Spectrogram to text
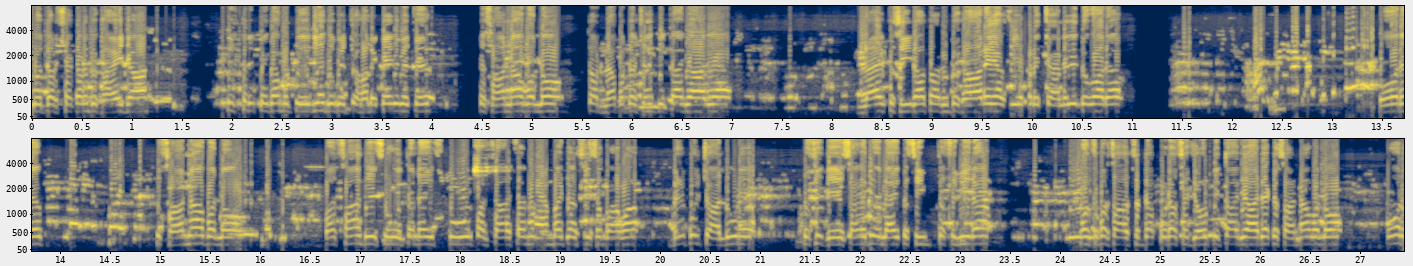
ਜੋ ਦਰਸ਼ਕਾਂ ਨੂੰ ਦਿਖਾਏ ਜਾਣ। ਕਿਸ ਤਰੀਕੇ ਦਾ ਮਕੇਰੀਆਂ ਦੇ ਵਿੱਚ, ਹਲਕੇ ਦੇ ਵਿੱਚ ਕਿਸਾਨਾਂ ਵੱਲੋਂ ਧਰਨਾ ਪ੍ਰਦਰਸ਼ਨ ਕੀਤਾ ਜਾ ਰਿਹਾ। ਲਾਈਵ ਤਸਵੀਰਾਂ ਤੁਹਾਨੂੰ ਦਿਖਾ ਰਹੇ ਅਸੀਂ ਆਪਣੇ ਚੈਨਲ ਦੇ ਦੁਆਰਾ। ਔਰ ਕਿਸਾਨਾਂ ਵੱਲੋਂ ਬੱਸਾਂ ਦੀ ਸਹੂਲਤ ਲਈ ਸਕੂਲ, ਪ੍ਰਸ਼ਾਸਨ, ਐਮਰਜੈਂਸੀ ਸੇਵਾਵਾਂ ਬਿਲਕੁਲ ਚਾਲੂ ਨੇ। ਤੁਸੀਂ ਦੇਖ ਸਕਦੇ ਹੋ ਲਾਈਵ ਤਸਵੀਰਾਂ। ਪੁਲਿਸ ਪ੍ਰਸ਼ਾਸਨ ਦਾ ਪੂਰਾ ਸਹਿਯੋਗ ਕੀਤਾ ਜਾ ਰਿਹਾ ਕਿਸਾਨਾਂ ਵੱਲੋਂ। ਔਰ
